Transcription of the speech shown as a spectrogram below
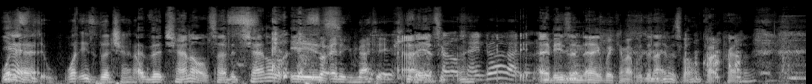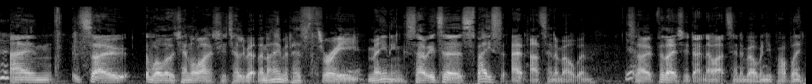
What is Yeah. the, what is the channel? Uh, the channel. So the channel is so enigmatic. Yeah. Uh, yeah, it's Channel changer? I don't know. It is, and uh, we came up with the name as well. I'm quite proud of it. Um, so, well, the channel, I'll actually tell you about the name. It has three Yeah. meanings. So, it's a space at Arts Centre Melbourne. Yeah. So, for those who don't know Arts Centre Melbourne, you probably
